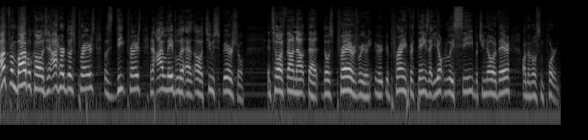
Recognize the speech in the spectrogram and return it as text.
I'm from Bible college and I heard those prayers, those deep prayers, and I label it as, oh, too spiritual. Until I found out that those prayers where you're, you're praying for things that you don't really see but you know are there are the most important.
